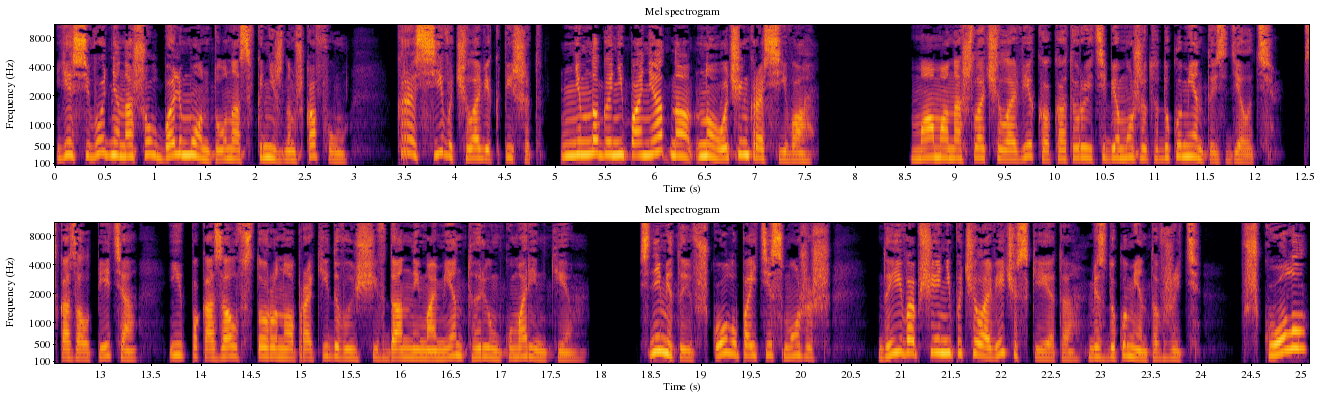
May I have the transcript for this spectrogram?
Я сегодня нашел Бальмонту у нас в книжном шкафу. Красиво человек пишет. Немного непонятно, но очень красиво. «Мама нашла человека, который тебе может документы сделать», — сказал Петя и показал в сторону опрокидывающей в данный момент рюмку Маринки. «С ними ты в школу пойти сможешь. Да и вообще не по-человечески это, без документов жить». «В школу?»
